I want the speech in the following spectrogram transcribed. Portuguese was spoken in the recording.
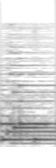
Música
